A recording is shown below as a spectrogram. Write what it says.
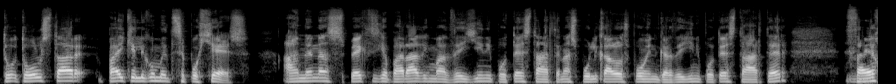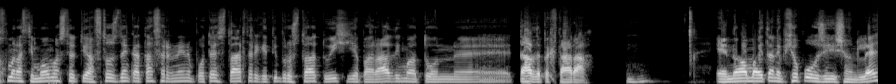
το, το All Star πάει και λίγο με τις εποχές. Αν ένας παίκτης, για παράδειγμα, δεν γίνει ποτέ starter, ένας πολύ καλός point guard δεν γίνει ποτέ starter, θα έχουμε να θυμόμαστε ότι αυτός δεν κατάφερε να είναι ποτέ starter γιατί μπροστά του είχε, για παράδειγμα, τον ε, τάδε παιχταρά. Ενώ άμα ήταν πιο positionless,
